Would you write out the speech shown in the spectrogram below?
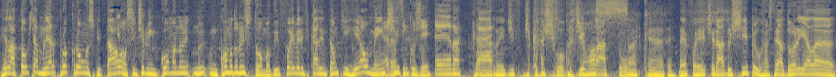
relatou que a mulher procurou um hospital ao sentir um incômodo no, um incômodo no estômago e foi verificado então que realmente Era 5G. era carne de, de cachorro de fato Nossa, cara. né? Foi retirado o chip, o rastreador e ela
